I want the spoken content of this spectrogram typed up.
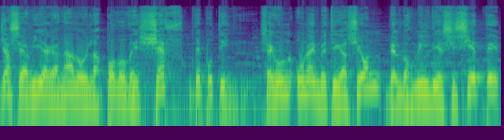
Ya se había ganado el apodo de chef de Putin. Según una investigación del 2017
